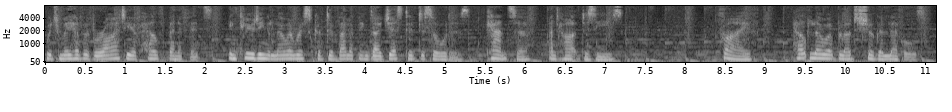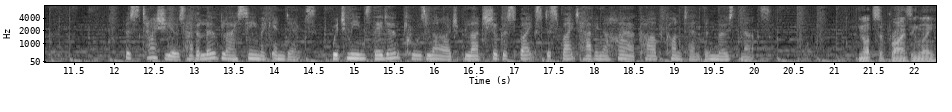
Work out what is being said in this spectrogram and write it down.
which may have a variety of health benefits, including a lower risk of developing digestive disorders, cancer, and heart disease. 5. Help lower blood sugar levels, Pistachios have a low glycemic index, which means they don't cause large blood sugar spikes despite having a higher carb content than most nuts. Not surprisingly,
